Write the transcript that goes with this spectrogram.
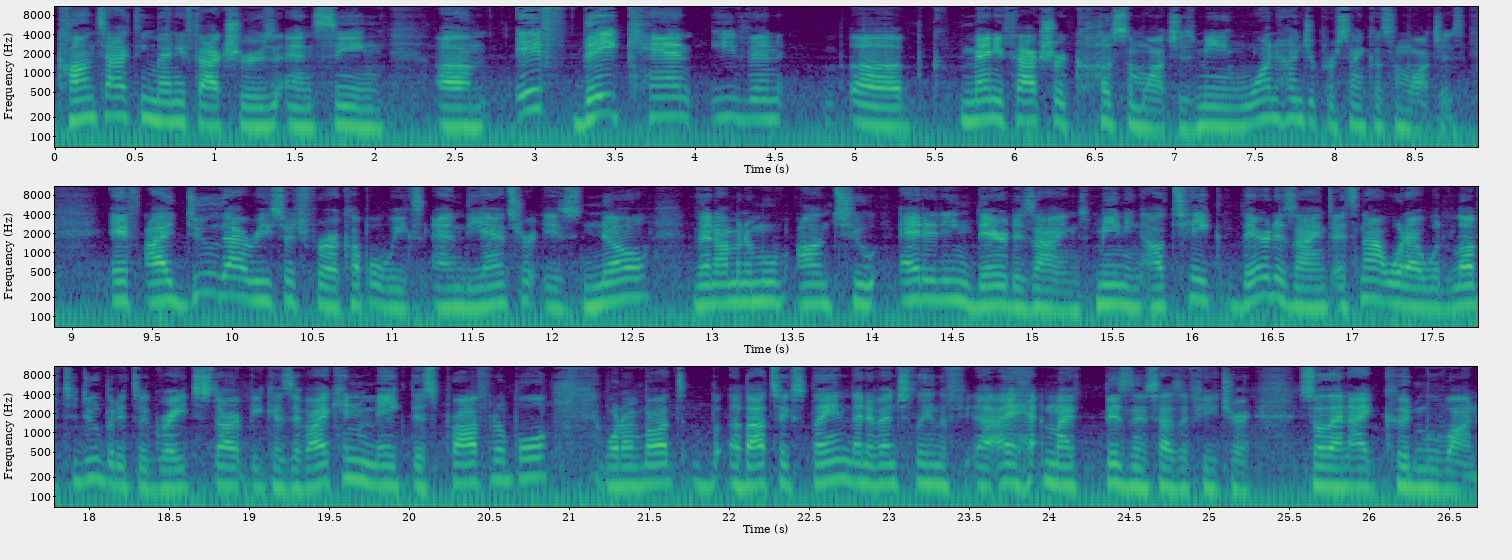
contacting manufacturers and seeing um, if they can even uh, manufacture custom watches, meaning 100% custom watches. If I do that research for a couple weeks and the answer is no, then I'm going to move on to editing their designs, meaning I'll take their designs. It's not what I would love to do, but it's a great start because if I can make this profitable, what I'm about to, about to explain, then eventually in the I my business has a future. So then I could move on.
